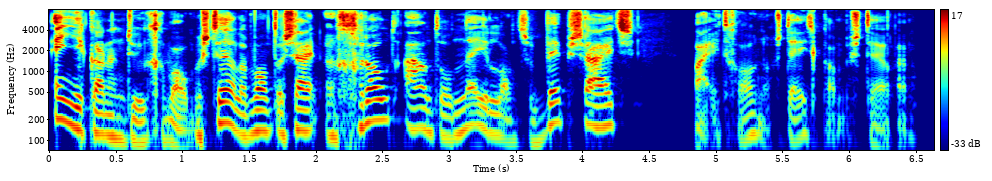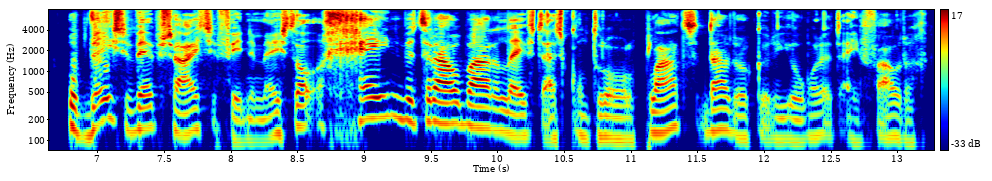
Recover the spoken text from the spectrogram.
En je kan het natuurlijk gewoon bestellen, want er zijn een groot aantal Nederlandse websites waar je het gewoon nog steeds kan bestellen. Op deze websites vinden meestal geen betrouwbare leeftijdscontrole plaats. Daardoor kunnen jongeren het eenvoudig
